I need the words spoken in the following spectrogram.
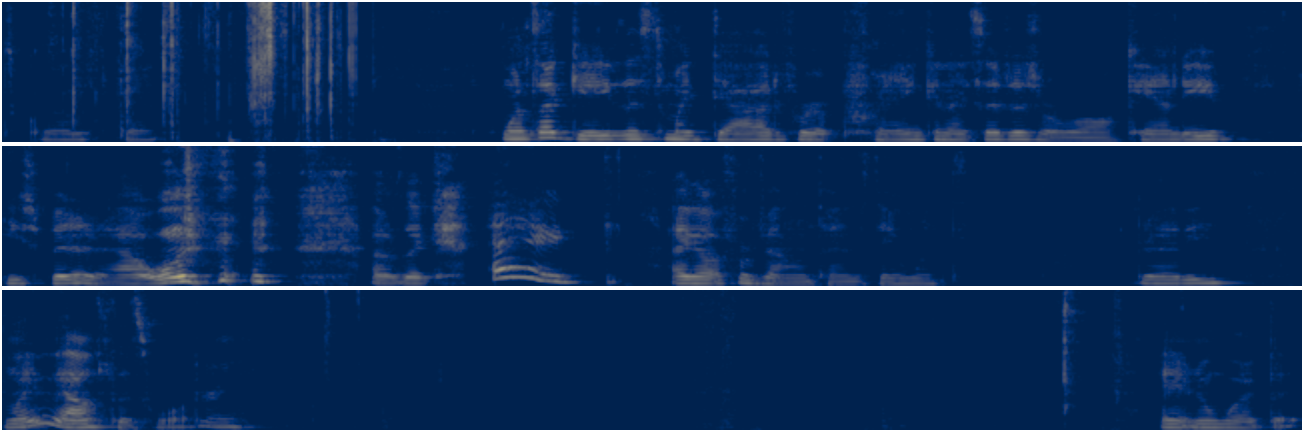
It's gross, but... Once I gave this to my dad for a prank and I said it's a raw candy, he spit it out. I was like, hey! I got for Valentine's Day once. Ready? My mouth is watering. I don't know why, but...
